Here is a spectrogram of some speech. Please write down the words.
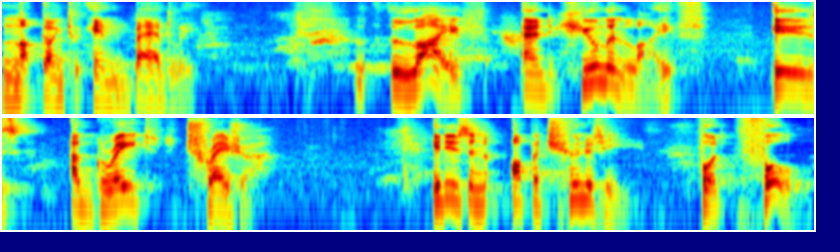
not going to end badly. Life and human life is a great treasure. It is an opportunity for full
